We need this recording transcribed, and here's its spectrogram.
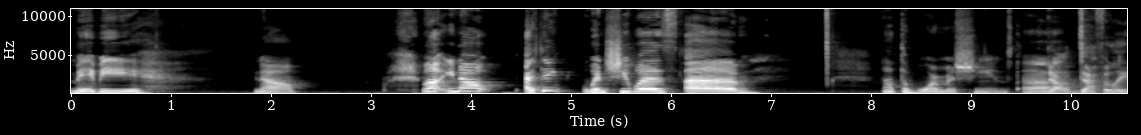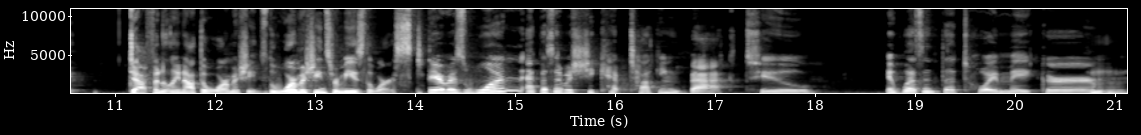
Maybe no. Well, you know, I think when she was um not the war machines. Um, definitely. Definitely not the war machines. The war machines for me is the worst. There was one episode where she kept talking back to. It wasn't the toy maker.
